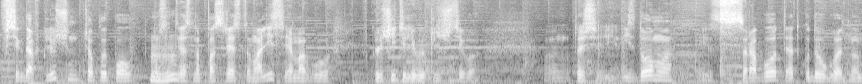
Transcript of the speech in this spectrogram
всегда включен, теплый пол. Ну, Мгм. соответственно, посредством Алисы я могу включить или выключить его. Ну, То есть из дома, из работы, откуда угодно.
